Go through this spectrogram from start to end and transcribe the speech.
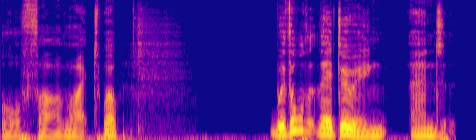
or far right. Well, with all that they're doing and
